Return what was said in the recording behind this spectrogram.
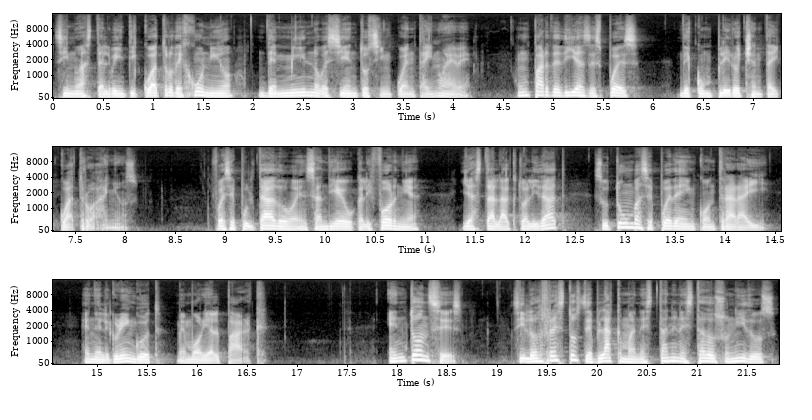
sino hasta el 24 de junio de 1959, un par de días después de cumplir 84 años. Fue sepultado en San Diego, California, y hasta la actualidad su tumba se puede encontrar ahí, en el Greenwood Memorial Park. Entonces, si los restos de Blackman están en Estados Unidos,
